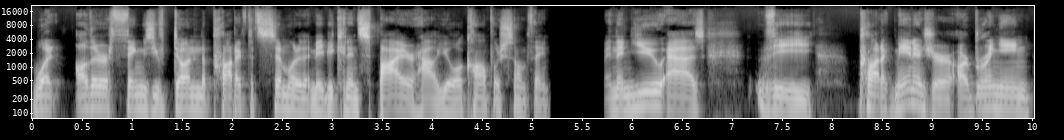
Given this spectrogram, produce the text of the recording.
what other things you've done in the product that's similar that maybe can inspire how you'll accomplish something. And then you as the product manager are bringing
